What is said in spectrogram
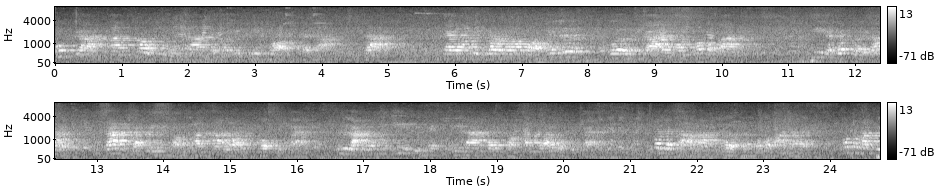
ทุกอย่างทำเข้าสู่การปกติที่พร้อมจะจ่ายได้แต่ว่าติดกรมบอกให้เลือกเบิกจ่ายคนงบประมาณที่จะชดเชยได้ตั้งแต่ปี 2568 คือหลังวันที่ 21 มีนาคม 2568 ก็จะสามารถเปิดเป็นงบประมาณได้งบประมาณปี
